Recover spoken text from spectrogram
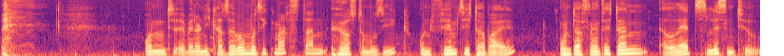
Und äh, wenn du nicht gerade selber Musik machst, dann hörst du Musik und filmst dich dabei. Und das nennt sich dann Let's Listen To.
